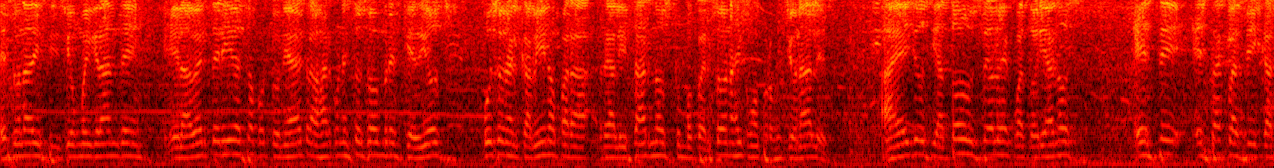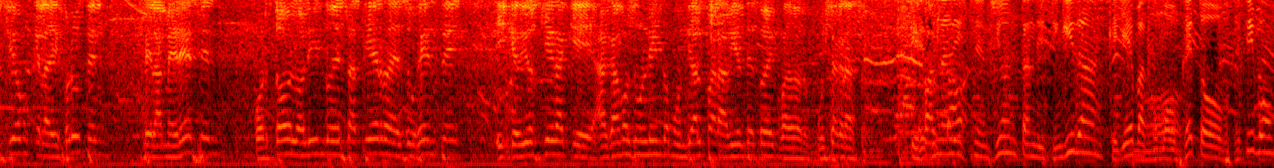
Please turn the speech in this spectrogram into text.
Es una distinción muy grande el haber tenido esta oportunidad de trabajar con estos hombres que Dios puso en el camino para realizarnos como personas y como profesionales. A ellos y a todos ustedes los ecuatorianos, este, esta clasificación que la disfruten, se la merecen por todo lo lindo de esta tierra, de su gente y que Dios quiera que hagamos un lindo mundial para bien de todo Ecuador. Muchas gracias. Es una distinción tan distinguida que lleva como objeto objetivo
